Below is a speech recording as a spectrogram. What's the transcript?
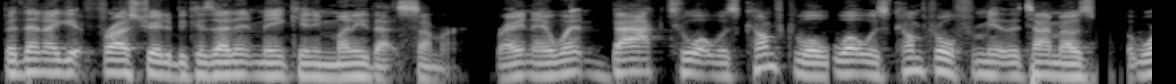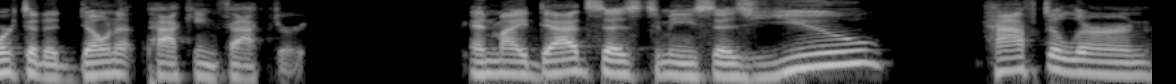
but then I get frustrated because I didn't make any money that summer, right? And I went back to what was comfortable. What was comfortable for me at the time, I was worked at a donut packing factory. And my dad says to me, he says, "You have to learn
